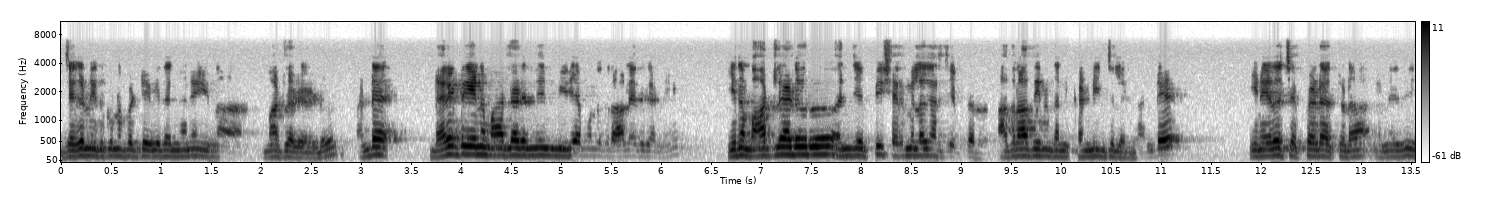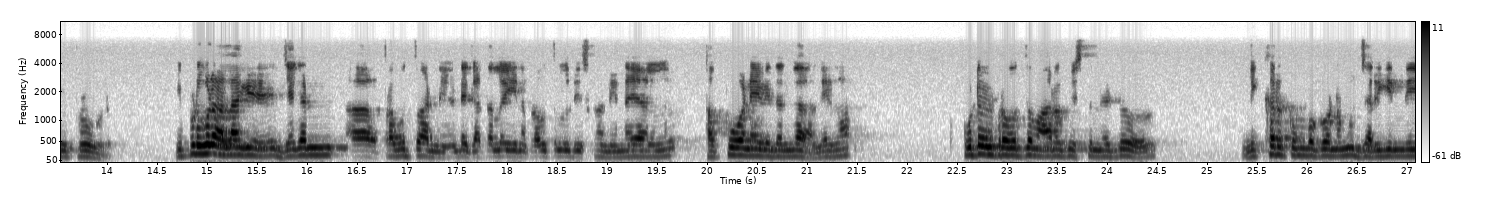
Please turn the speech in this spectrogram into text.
జగన్ ఇరుకున పెట్టే విధంగానే ఈయన మాట్లాడాడు. అంటే డైరెక్ట్గా ఈయన మాట్లాడింది మీడియా ముందుకు రాలేదు కానీ ఈయన మాట్లాడారు అని చెప్పి షర్మిల గారు చెప్పారు. ఆ తర్వాత ఈయన దాన్ని ఖండించలేదు. అంటే ఈయన ఏదో చెప్పాడు అక్కడ అనేది ప్రూవ్డ్. ఇప్పుడు కూడా అలాగే జగన్ ప్రభుత్వాన్ని అంటే గతంలో ఈయన ప్రభుత్వంలో తీసుకున్న నిర్ణయాలను తప్పు అనే విధంగా లేదా కూటమి ప్రభుత్వం ఆరోపిస్తున్నట్టు నిక్కర్ కుంభకోణము జరిగింది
